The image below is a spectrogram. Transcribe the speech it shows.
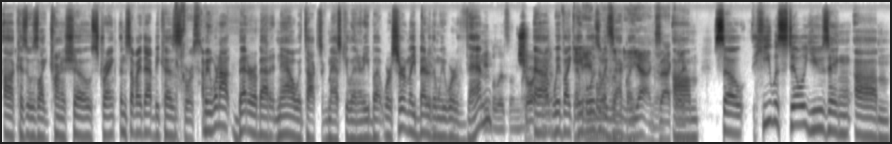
because it was like trying to show strength and stuff like that. Because, Of course. I mean, we're not better about it now with toxic masculinity, but we're certainly better than we were then Ableism. Sure. uh, with like And ableism, exactly. Yeah, exactly. Um, so he was still using um,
